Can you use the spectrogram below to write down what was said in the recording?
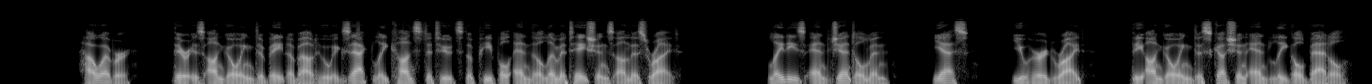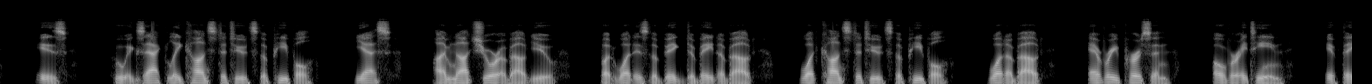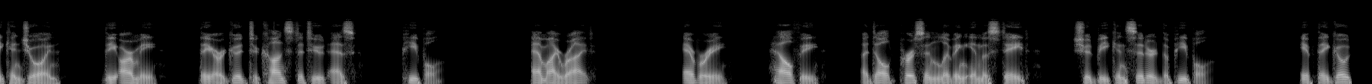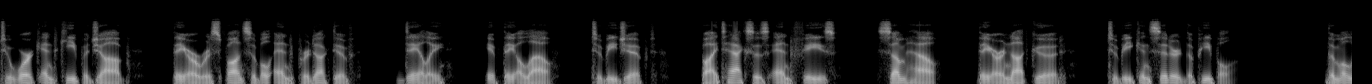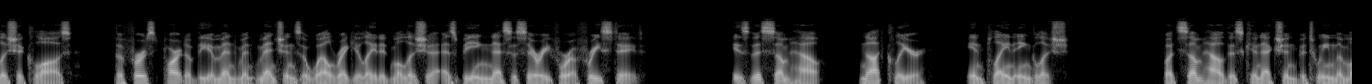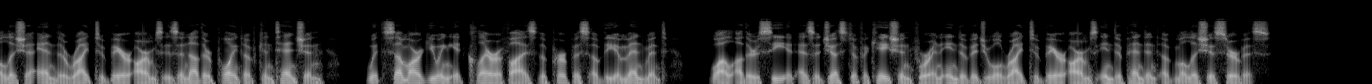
However, there is ongoing debate about who exactly constitutes the people and the limitations on this right. Ladies and gentlemen, yes, you heard right, the ongoing discussion and legal battle, is, who exactly constitutes the people, yes, I'm not sure about you, but what is the big debate about, what constitutes the people, what about, every person, over 18, if they can join, the army, they are good to constitute as, people. Am I right? Every, healthy, adult person living in the state, should be considered the people. If they go to work and keep a job, they are responsible and productive, daily, if they allow, to be gypped, by taxes and fees, somehow, they are not good, to be considered the people. The militia clause, the first part of the amendment mentions a well-regulated militia as being necessary for a free state. Is this somehow, not clear, in plain English? But somehow this connection between the militia and the right to bear arms is another point of contention, with some arguing it clarifies the purpose of the amendment, while others see it as a justification for an individual right to bear arms independent of militia service.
